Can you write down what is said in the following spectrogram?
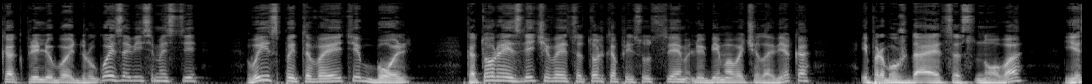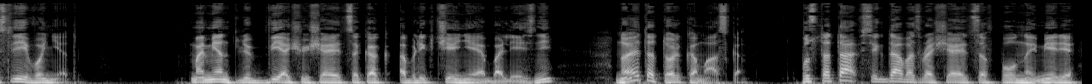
Как при любой другой зависимости, вы испытываете боль, которая излечивается только присутствием любимого человека и пробуждается снова, если его нет. Момент любви ощущается как облегчение болезни, но это только маска. Пустота всегда возвращается в полной мере,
